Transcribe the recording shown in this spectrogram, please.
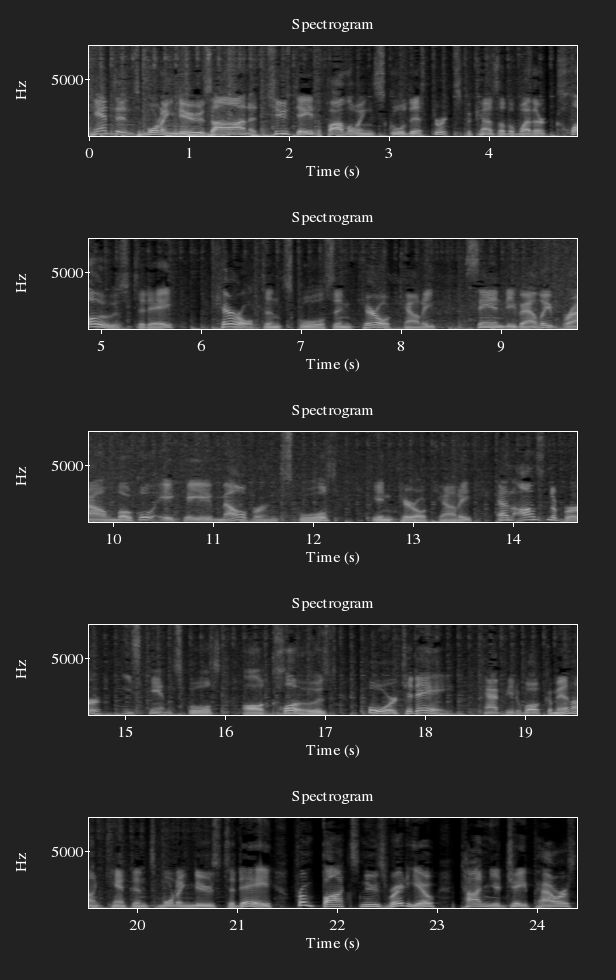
Canton's morning news on a Tuesday. The following school districts, because of the weather, closed today. Carrollton schools in Carroll County, Sandy Valley, Brown Local, aka Malvern schools in Carroll County, and Osnaburg, East Canton schools all closed for today. Happy to welcome in on Canton's morning news today from Fox News Radio, Tonya J. Powers.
